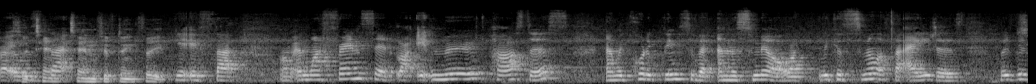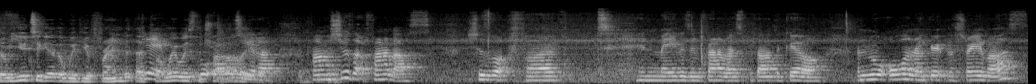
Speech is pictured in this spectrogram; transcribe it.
It So was 10, that. 10, 15 feet. Yeah, if that. Um, and my friend said like it moved past us, and we caught a glimpse of it, and the smell like we could smell it for ages. Been So were you together with your friend at that yeah, time? Where was the we were all trail leader? Um, she was up front of us. She was about five, ten meters in front of us with the other girl, and we were all in a group, the three of us.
